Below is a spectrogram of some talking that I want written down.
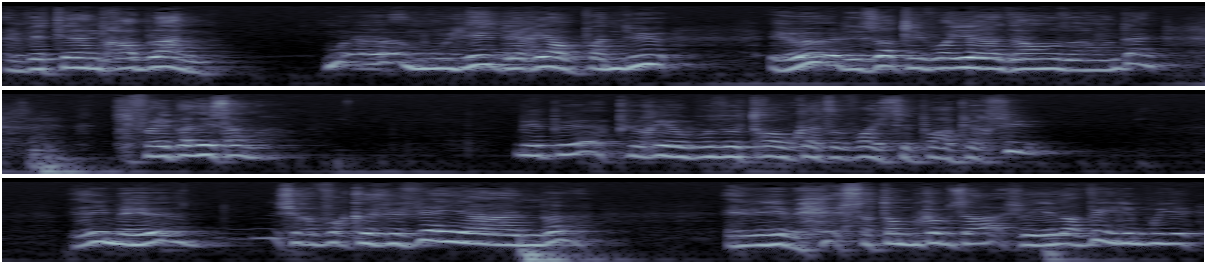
elles mettaient un drap blanc euh, mouillé derrière pendu, et eux, les autres, ils voyaient là d'en haut dans la montagne qu'il ne fallait pas descendre. Mais pu- purée, au bout de trois ou quatre fois, il ne s'est pas aperçu. Il a dit, mais euh, chaque fois que je viens, il y a un... Elle lui dit, mais ça tombe comme ça. Je l'ai lavé, il est mouillé.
